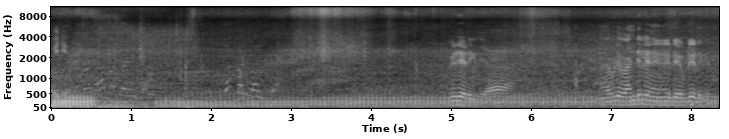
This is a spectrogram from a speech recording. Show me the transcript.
வீடியோ வீடியோ எடுக்கிறியா? நான் எப்படி வண்டியில் நின்றுட்டு எப்படி எடுக்கிறது?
